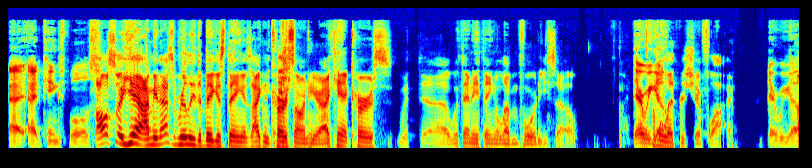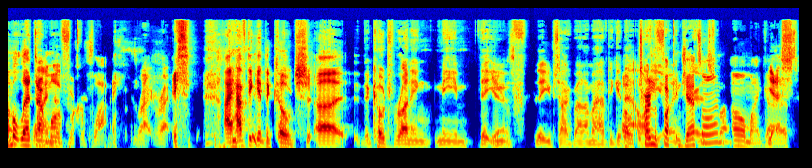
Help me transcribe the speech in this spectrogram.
at, at Kings Pulse. Also, yeah, I mean that's really the biggest thing is I can curse on here. I can't curse with uh with anything 1140. So There we I'm go. let this shit fly. There we go. I'm gonna let that Why not? motherfucker fly. Right, right. I have to get the coach, uh, the coach running meme that Yes. you've that you've talked about. I'm gonna have to get Oh, that. turn the fucking Jets on. Oh my god, yes, that's,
